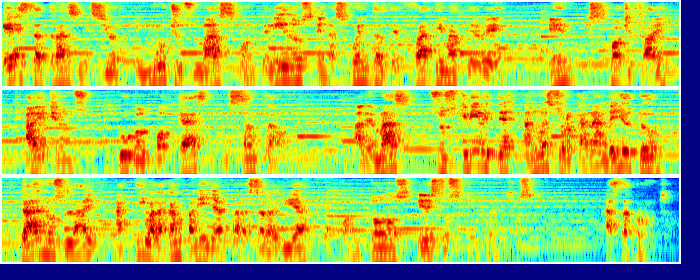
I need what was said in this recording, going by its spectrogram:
esta transmisión y muchos más contenidos en las cuentas de Fátima TV en Spotify, iTunes, Google Podcast y SoundCloud. Además, suscríbete a nuestro canal de YouTube, danos like, activa la campanilla para estar al día con todos estos encuentros. Hasta pronto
